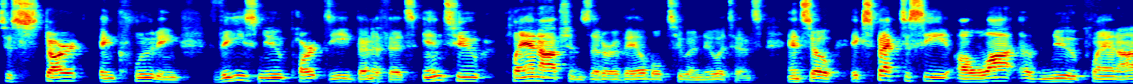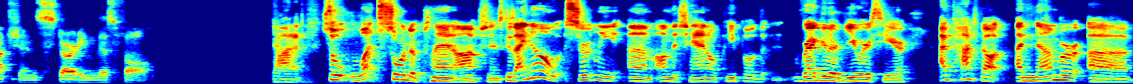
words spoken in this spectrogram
to start including these new Part D benefits into plan options that are available to annuitants. And so expect to see a lot of new plan options starting this fall. Got it. So, what sort of plan options? Because I know certainly um, on the channel, people, regular viewers here, I've talked about a number of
